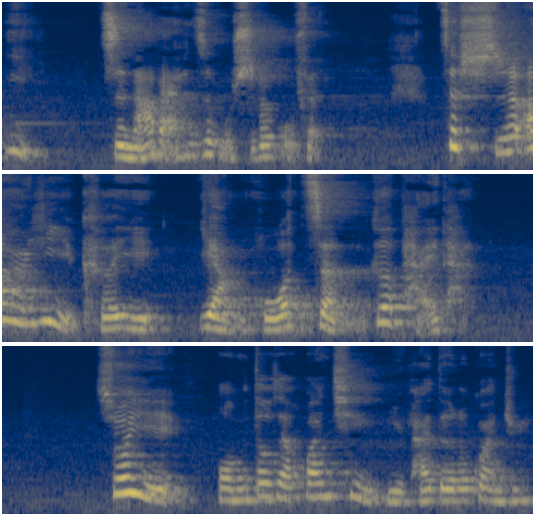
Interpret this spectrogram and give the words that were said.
亿。只拿百分之五十的股份，这十二亿可以养活整个排坛，所以我们都在欢庆女排得了冠军，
